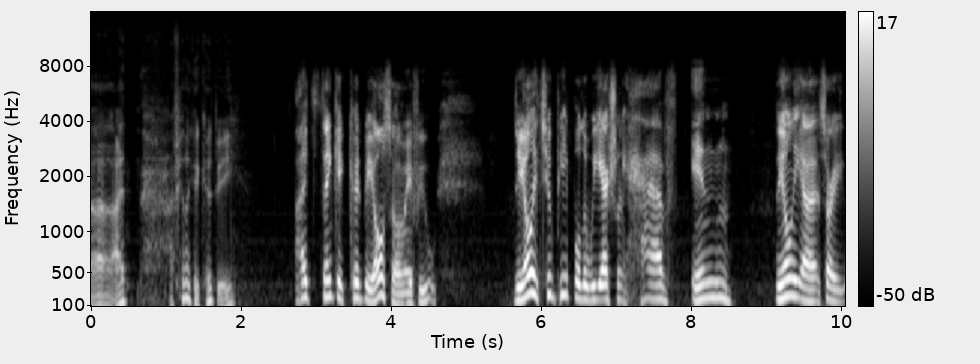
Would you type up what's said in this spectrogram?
uh, I, I feel like it could be. I think it could be also. I mean, if you, the only two people that we actually have in, the only uh sorry,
